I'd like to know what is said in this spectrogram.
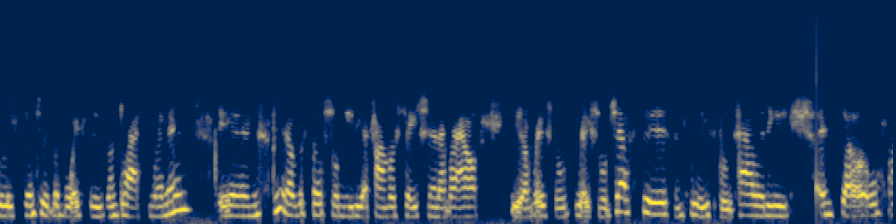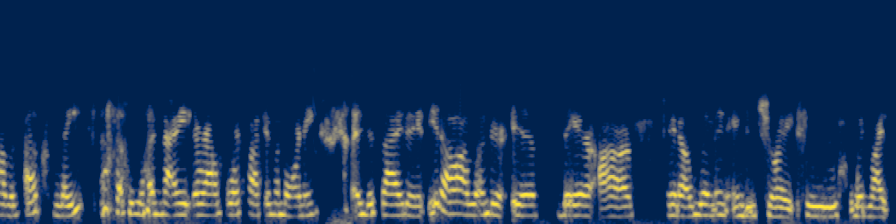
really center the voices of Black women in, you know, the social media conversation around, you know, racial racial justice and police brutality. And so I was up late one night around four o'clock in the morning and decided, you know, I wonder if there are you know, women in Detroit who would like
